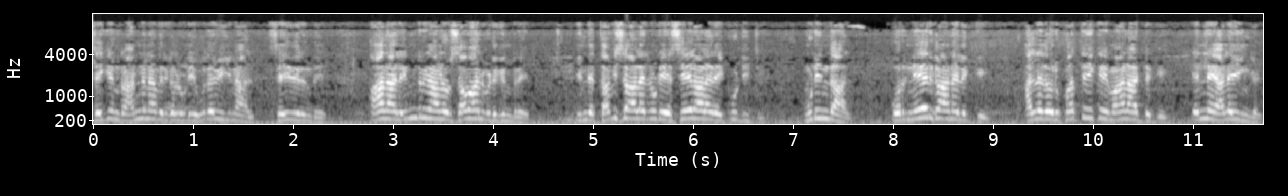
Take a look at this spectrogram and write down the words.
செய்கின்ற அண்ணன் அவர்களுடைய உதவியினால் செய்திருந்தேன் ஆனால் இன்று நான் ஒரு சவால் விடுகின்றேன். இந்த தவிசாளருடைய செயலாளரை கூட்டிட்டு முடிந்தால் ஒரு நேர்காணலுக்கு அல்லது ஒரு பத்திரிகை மாநாட்டுக்கு என்னை அழையுங்கள்.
